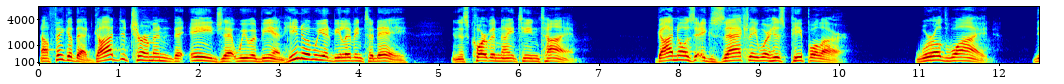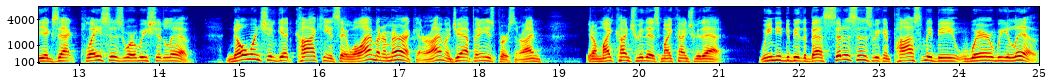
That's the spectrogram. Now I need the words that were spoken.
Now, think of that. God determined the age that we would be in. He knew we would be living today in this COVID 19 time. God knows exactly where His people are, worldwide, the exact places where we should live. No one should get cocky and say, Well, I'm an American, or I'm a Japanese person, or I'm, you know, my country this, my country that. We need to be the best citizens we can possibly be where we live,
